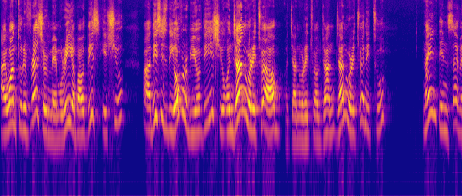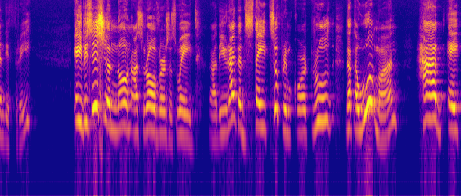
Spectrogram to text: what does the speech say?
I want to refresh your memory about this issue. Uh, this is the overview of the issue. On January 12, uh, January 12, Jan- January 22, 1973, a decision known as Roe versus Wade, uh, the United States Supreme Court ruled that a woman had a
